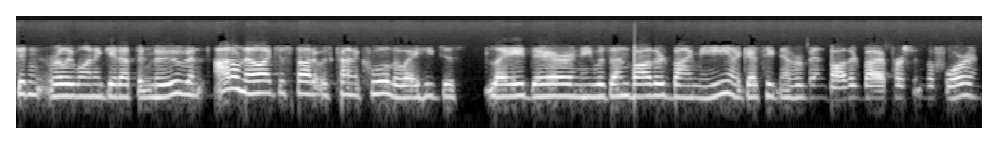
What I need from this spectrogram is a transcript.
didn't really want to get up and move. And I don't know, I just thought it was kind of cool the way he just laid there and he was unbothered by me. I guess he'd never been bothered by a person before, and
